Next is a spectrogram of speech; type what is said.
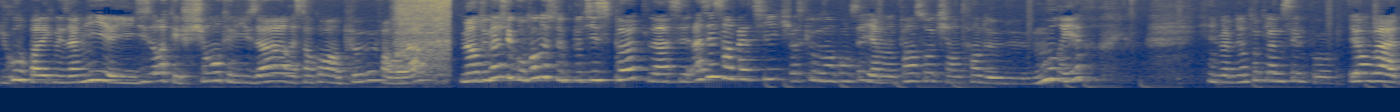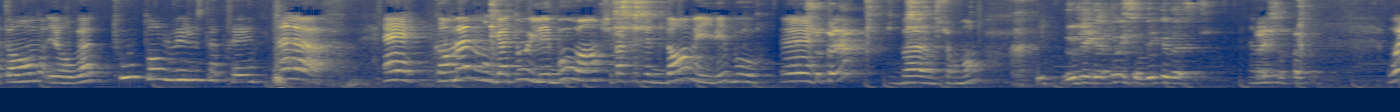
du coup on parle avec mes amis et ils disent oh t'es chiante Elisa, reste encore un peu, enfin voilà. Mais en tout cas je suis contente de ce petit spot là, c'est assez sympathique. Je sais pas ce que vous en pensez, il y a mon pinceau qui est en train de, de mourir. Il va bientôt clamser le pauvre. Et on va attendre et on va tout enlever juste après. Alors eh, quand même, mon gâteau, il est beau, hein. Je sais pas ce que c'est dedans, mais il est beau. Eh. Chocolat? Bah, sûrement. Nous, les gâteaux, ils sont dégueulasses. Ah bah ils sont pas... Ouais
